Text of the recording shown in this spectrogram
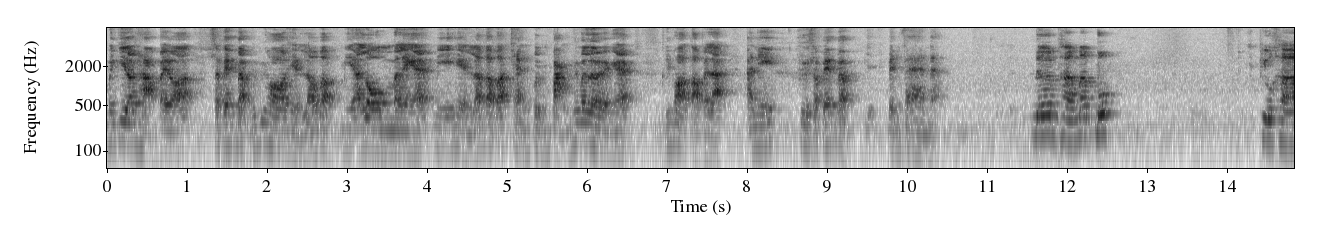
เมื่อกี้เราถามไปว่า สเปคแบบที่พี่พอเห็นแล้วแบบมีอารมณ์อะไรเงี้ยมีเห็นแล้วแบบว่าแข็งปึงปังขึ้นมาเลยอย่างเงี้ยพี่พอตอบไปละ อันนี้คือสเปคแบบเป็นแฟนน่ะเดินผ่านมาปุ๊บ ผิวขา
